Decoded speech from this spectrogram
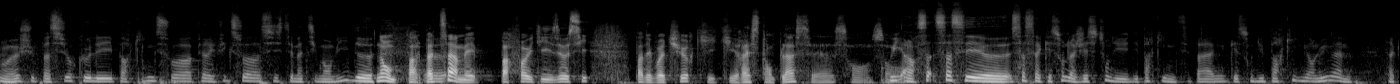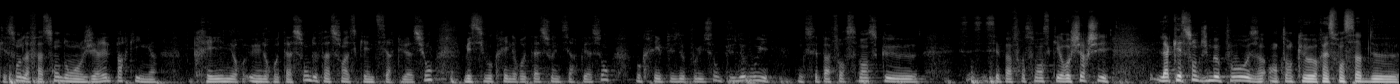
Ouais, je suis pas sûr que les parkings soient périphériques soient systématiquement vides. Non, on parle pas de ça, mais parfois utilisés aussi par des voitures qui, restent en place sans, Oui, alors ça, ça c'est euh, ça c'est la question de la gestion du, du parking. C'est pas une question du parking en lui-même. C'est la question de la façon dont on gère le parking. Créer une, une, rotation de façon à ce qu'il y ait une circulation, mais si vous créez une rotation, et une circulation, vous créez plus de pollution, plus de bruit. Donc c'est pas forcément ce que c'est pas forcément ce qui est recherché. La question que je me pose en tant que responsable de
